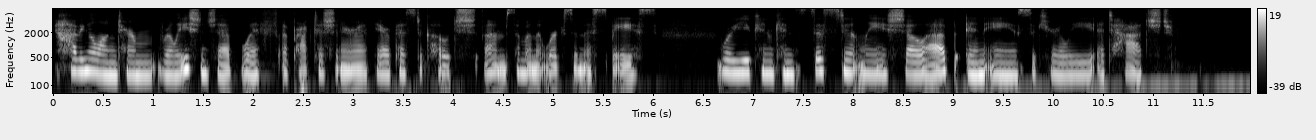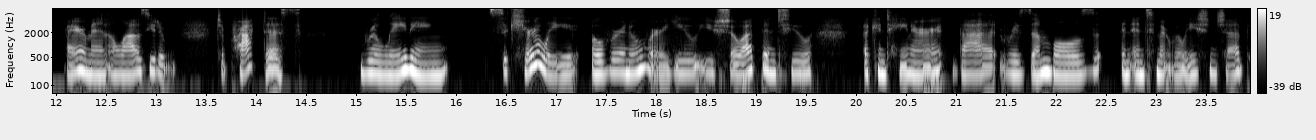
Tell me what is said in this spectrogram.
having a long term relationship with a practitioner, a therapist, a coach, um, someone that works in this space where you can consistently show up in a securely attached environment allows you to, to practice relating securely over and over. You you show up into a container that resembles an intimate relationship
